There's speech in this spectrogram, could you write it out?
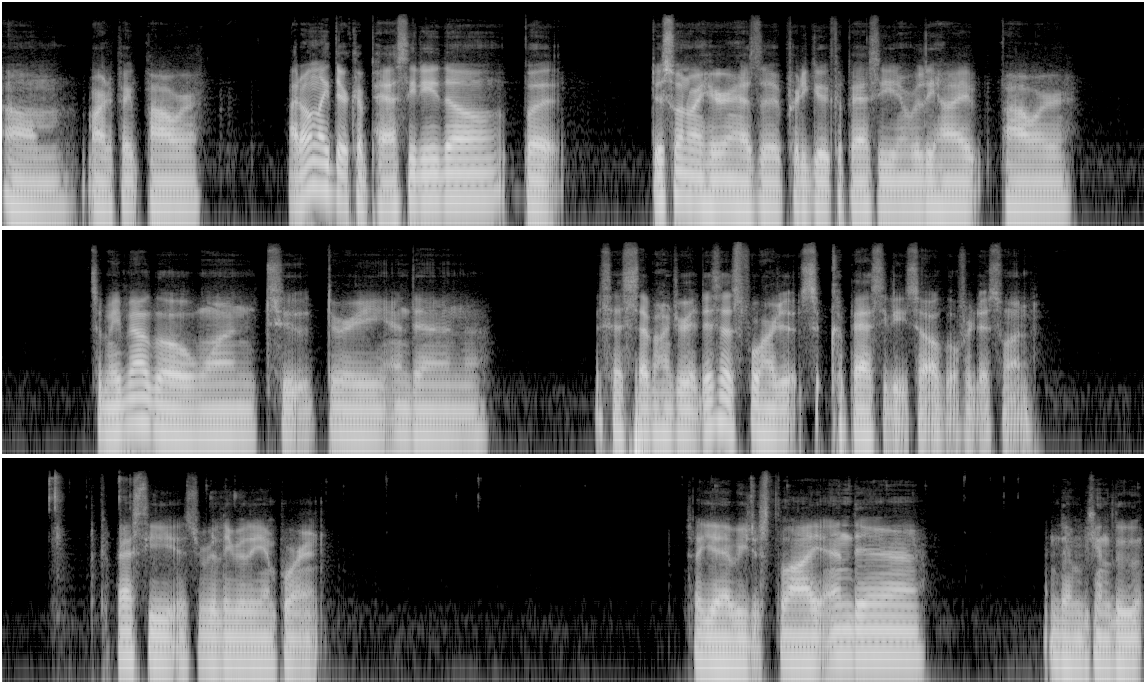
um, artifact power. I don't like their capacity though, but this one right here has a pretty good capacity and really high power. So maybe I'll go one, two, three, and then this has 700. This has 400 capacity, so I'll go for this one. Capacity is really, really important. So yeah, we just fly in there, and then we can loot.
